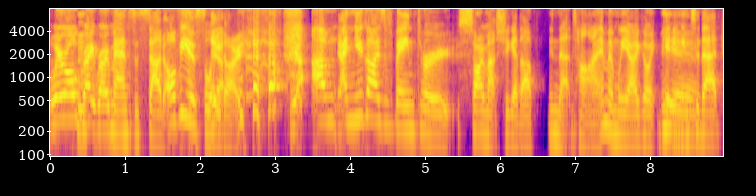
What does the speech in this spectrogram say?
We're all great romances stud, obviously, yeah. though. yeah. Um, yeah. And you guys have been through so much together in that time, and we are going getting yeah. into that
